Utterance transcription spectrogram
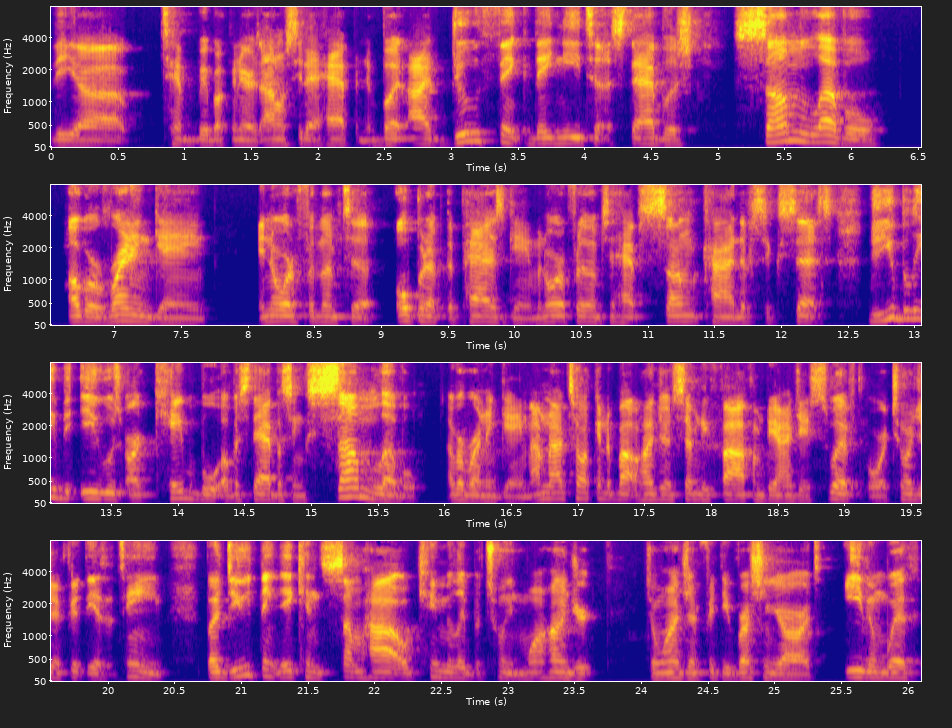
the uh, Tampa Bay Buccaneers. I don't see that happening, but I do think they need to establish some level of a running game in order for them to open up the pass game, in order for them to have some kind of success. Do you believe the Eagles are capable of establishing some level of a running game? I'm not talking about 175 from D'Andre Swift or 250 as a team, but do you think they can somehow accumulate between 100 to 150 rushing yards, even with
